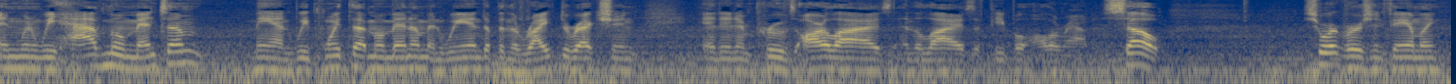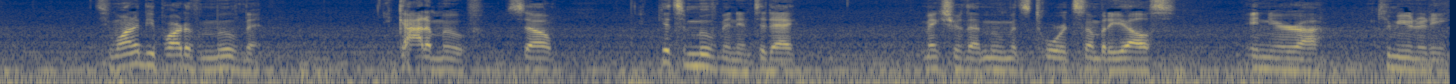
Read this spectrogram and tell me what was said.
And when we have momentum, man, we point that momentum and we end up in the right direction and it improves our lives and the lives of people all around us. So, short version, family, if you want to be part of a movement, you got to move. So, get some movement in today. Make sure that movement's towards somebody else in your uh, community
